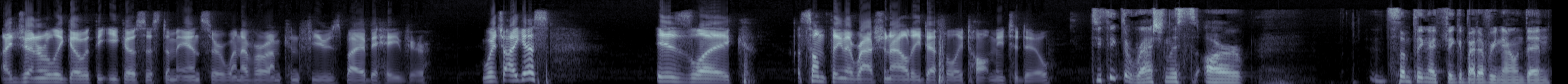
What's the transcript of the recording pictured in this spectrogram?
I generally go with the ecosystem answer whenever I'm confused by a behavior, which I guess is like something that rationality definitely taught me to do. do you think the rationalists are something I think about every now and then,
